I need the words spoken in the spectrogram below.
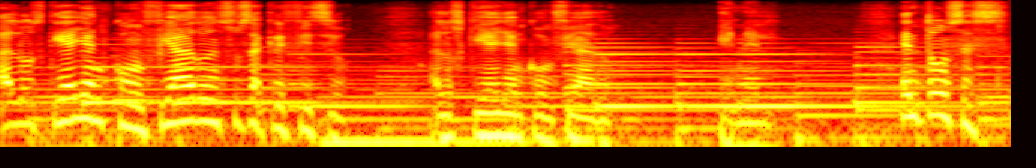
a los que hayan confiado en su sacrificio a los que hayan confiado en Él. Entonces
